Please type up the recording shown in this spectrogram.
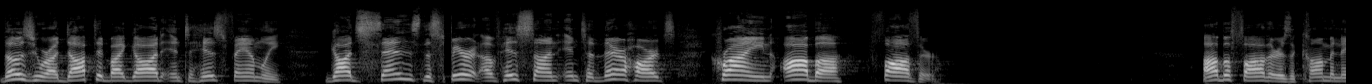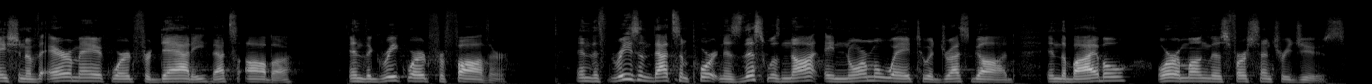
Those who are adopted by God into his family. God sends the Spirit of his Son into their hearts, crying, Abba, Father. Abba Father is a combination of the Aramaic word for daddy, that's Abba, and the Greek word for father. And the reason that's important is this was not a normal way to address God in the Bible or among those first century Jews.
